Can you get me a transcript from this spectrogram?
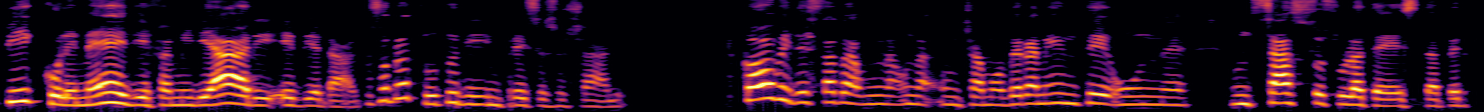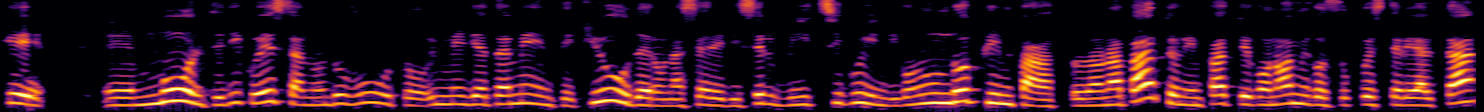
piccole, medie, familiari e via d'altro, soprattutto di imprese sociali. Il Covid è stato un, diciamo, veramente un, un, sasso sulla testa perché eh, molte di queste hanno dovuto immediatamente chiudere una serie di servizi, quindi con un doppio impatto. Da una parte un impatto economico su queste realtà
